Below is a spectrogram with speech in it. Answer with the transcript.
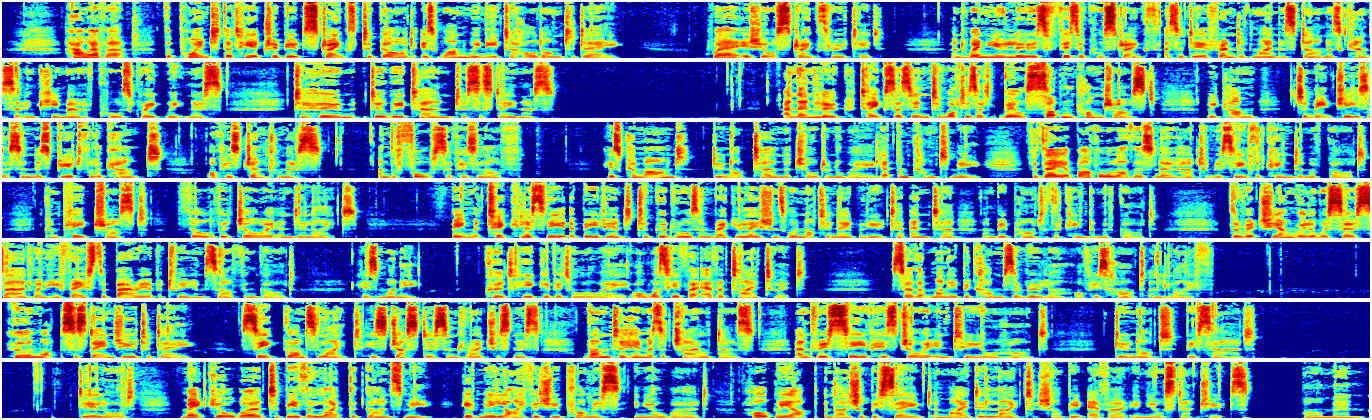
However, the point that he attributes strength to God is one we need to hold on today. Where is your strength rooted? And when you lose physical strength, as a dear friend of mine has done as cancer and chemo have caused great weakness, to whom do we turn to sustain us? And then Luke takes us into what is a real sudden contrast. We come to meet Jesus in this beautiful account of his gentleness and the force of his love. His command, do not turn the children away. Let them come to me, for they above all others know how to receive the kingdom of God. Complete trust, filled with joy and delight. Being meticulously obedient to good rules and regulations will not enable you to enter and be part of the kingdom of God. The rich young ruler was so sad when he faced the barrier between himself and God, his money. Could he give it all away, or was he forever tied to it, so that money becomes the ruler of his heart and life? Who and what sustains you today? Seek God's light, his justice and righteousness. Run to him as a child does, and receive his joy into your heart. Do not be sad. Dear Lord, make your word to be the light that guides me. Give me life as you promise in your word. Hold me up, and I shall be saved, and my delight shall be ever in your statutes. Amen.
